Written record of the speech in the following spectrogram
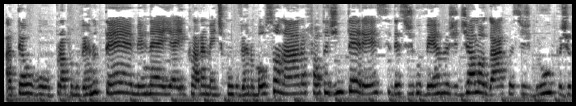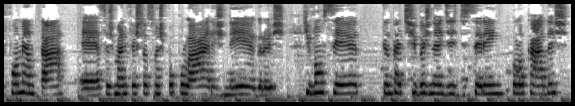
até o próprio governo Temer, né, e aí claramente com o governo Bolsonaro, a falta de interesse desses governos de dialogar com esses grupos, de fomentar é, essas manifestações populares negras, que vão ser tentativas né, de, de serem colocadas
